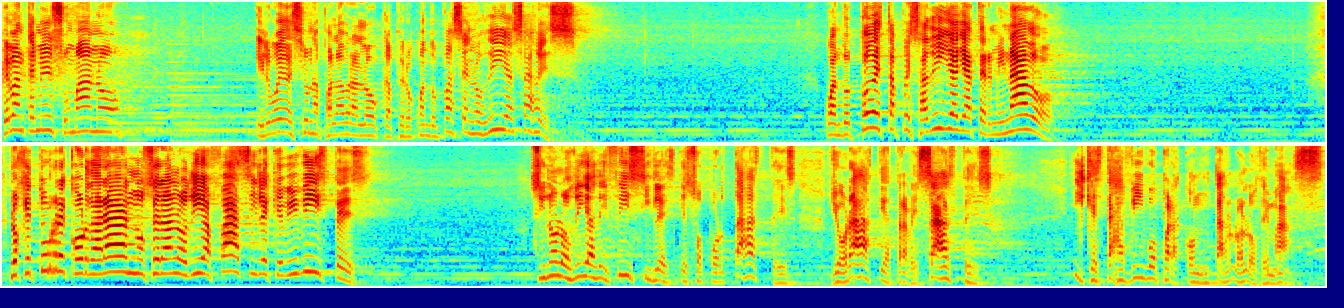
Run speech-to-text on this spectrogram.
Levánteme en su mano y le voy a decir una palabra loca, pero cuando pasen los días, ¿sabes? Cuando toda esta pesadilla haya terminado, lo que tú recordarás no serán los días fáciles que viviste, sino los días difíciles que soportaste, lloraste, atravesaste y que estás vivo para contarlo a los demás.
